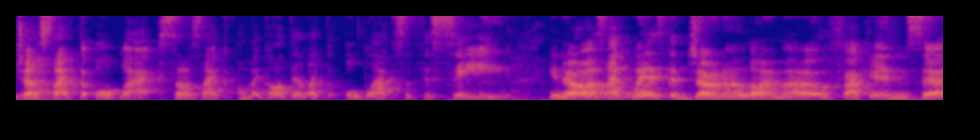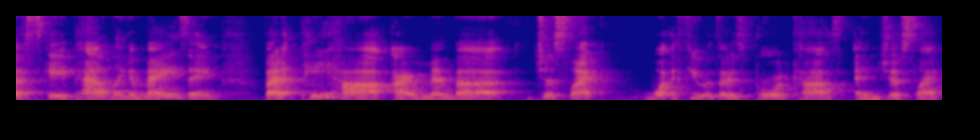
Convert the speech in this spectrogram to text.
just yeah. like the All Blacks. So I was like, oh my god, they're like the All Blacks of the sea. You know, I was like, where's the Jonah Lomu fucking surf ski paddling? Amazing. But at Piha, I remember just like what a few of those broadcasts and just like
